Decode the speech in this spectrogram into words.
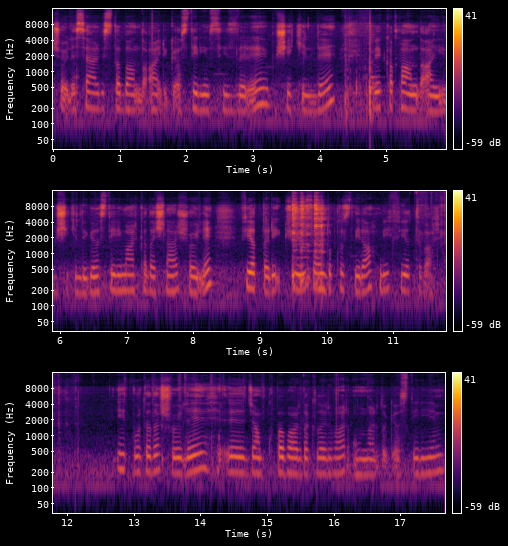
Şöyle servis tabağını da ayrı göstereyim sizlere. Bu şekilde. Ve kapağını da ayrı bir şekilde göstereyim arkadaşlar. Şöyle fiyatları 219 lira bir fiyatı var. Evet burada da şöyle e, cam kupa bardakları var. Onları da göstereyim.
